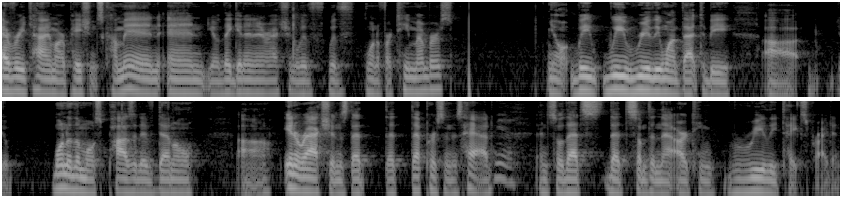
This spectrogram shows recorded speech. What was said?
every time our patients come in and, you know, they get an interaction with, with one of our team members, you know, we, we really want that to be uh, you know, one of the most positive dental uh, interactions that, that that person has had. Yeah. And so that's, that's something that our team really takes pride in.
